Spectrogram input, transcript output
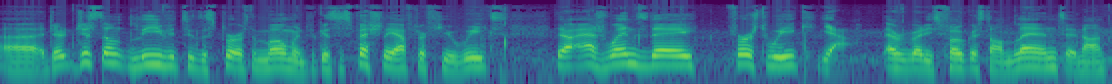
Uh, just don't leave it to the spur of the moment because, especially after a few weeks, you know, Ash Wednesday, first week, yeah, everybody's focused on Lent and on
